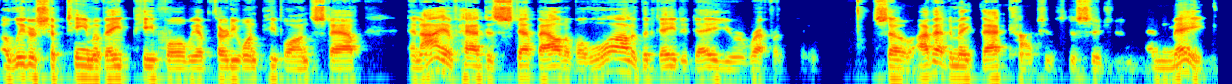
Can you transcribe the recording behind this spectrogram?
a leadership team of eight people. We have 31 people on staff. And I have had to step out of a lot of the day to day you were referencing. So I've had to make that conscious decision and make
